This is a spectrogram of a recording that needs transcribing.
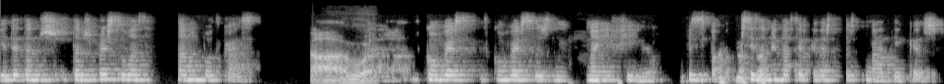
e até estamos, estamos prestes a lançar um podcast. Ah, boa. Uh, de, conversa, de conversas de mãe e filho, precisamente acerca destas temáticas.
